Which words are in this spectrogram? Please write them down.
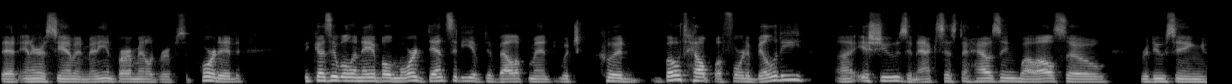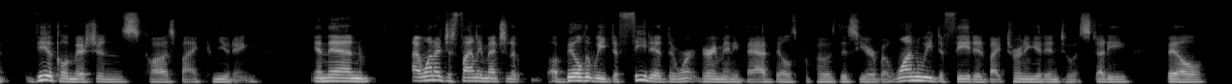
that NRCM and many environmental groups supported because it will enable more density of development, which could both help affordability uh, issues and access to housing while also reducing vehicle emissions caused by commuting. And then I want to just finally mention a, a, bill that we defeated. There weren't very many bad bills proposed this year, but one we defeated by turning it into a study bill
